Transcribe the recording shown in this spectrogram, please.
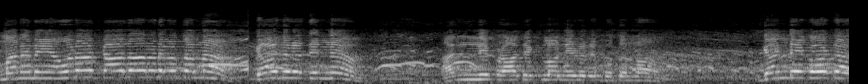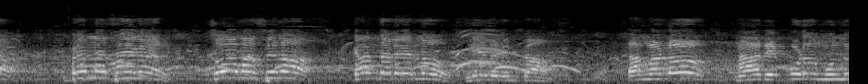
మనమే అవునా కాదా అని అడుగుతున్నా. గాజులు తిన్నాం అన్ని ప్రాజెక్టులో నీళ్ళు నింపుతున్నాం. గండికోట బ్రహ్మసాగర్ సోమశిల కందలేరులో నీళ్ళు నింపాం. తమ్ముళ్ళు నాది ఎప్పుడూ ముందు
